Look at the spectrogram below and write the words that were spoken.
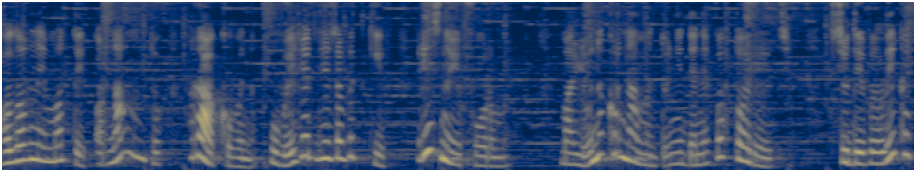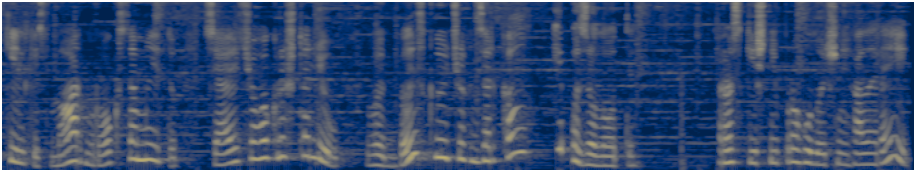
Головний мотив орнаменту раковина у вигляді завитків різної форми. Малюнок орнаменту ніде не повторюється. Всюди велика кількість мармуру, оксамиту, сяючого кришталю, виблискуючих дзеркал і позолоти. Розкішні прогулочні галереї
